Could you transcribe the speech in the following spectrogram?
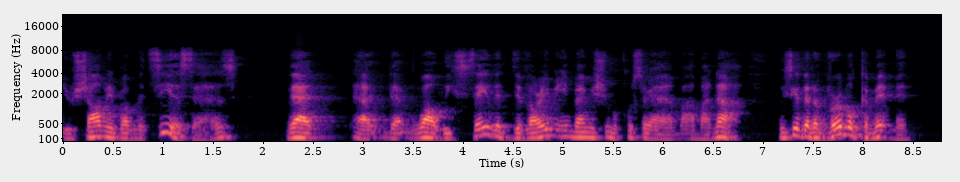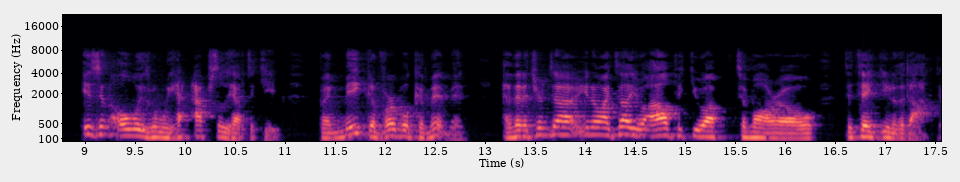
Yerushalmi Bava Metzia says that uh, that while we say that divarim amana, we say that a verbal commitment isn't always when we ha- absolutely have to keep. I make a verbal commitment and then it turns out, you know, I tell you I'll pick you up tomorrow to take you to the doctor,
